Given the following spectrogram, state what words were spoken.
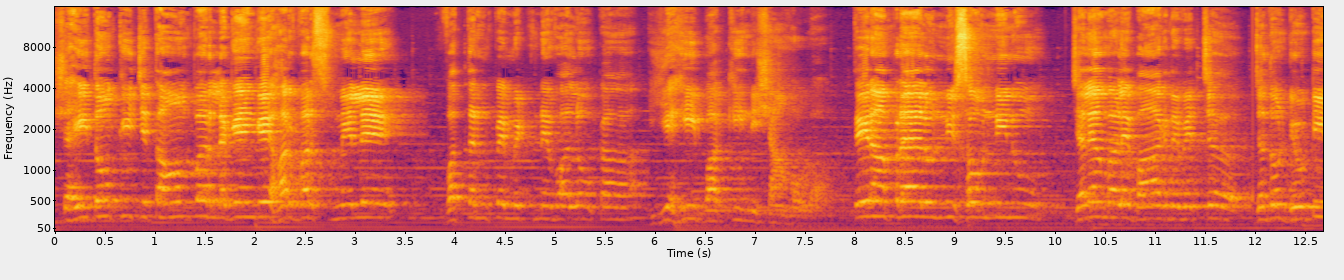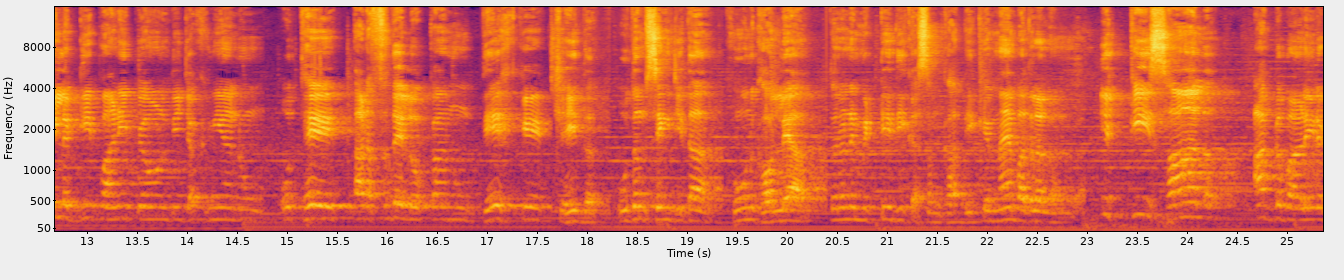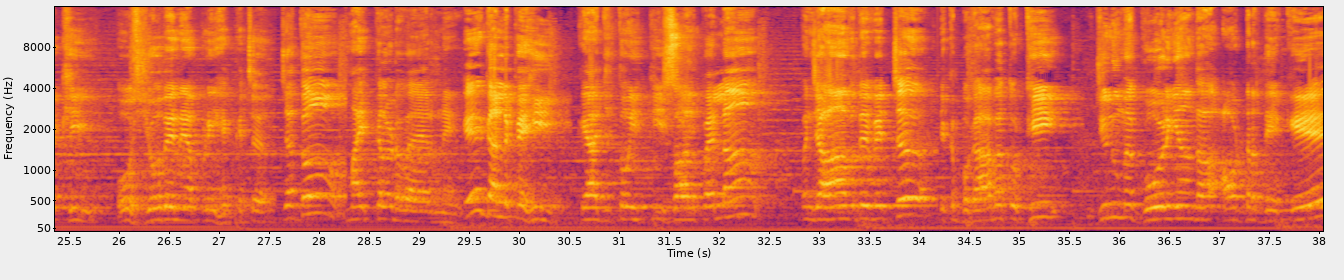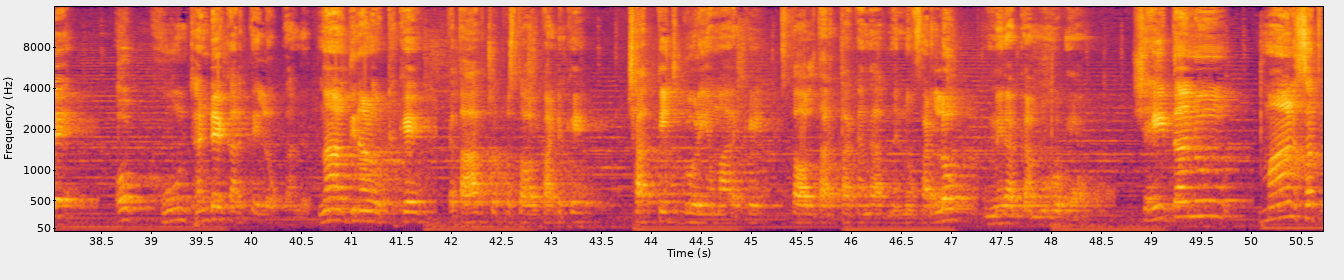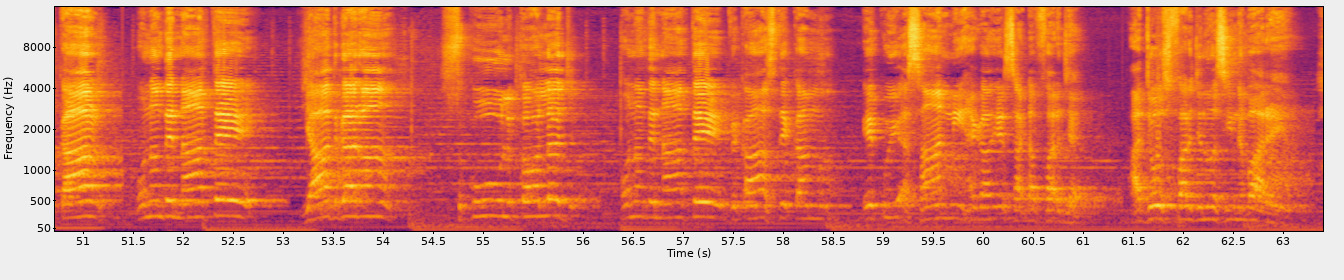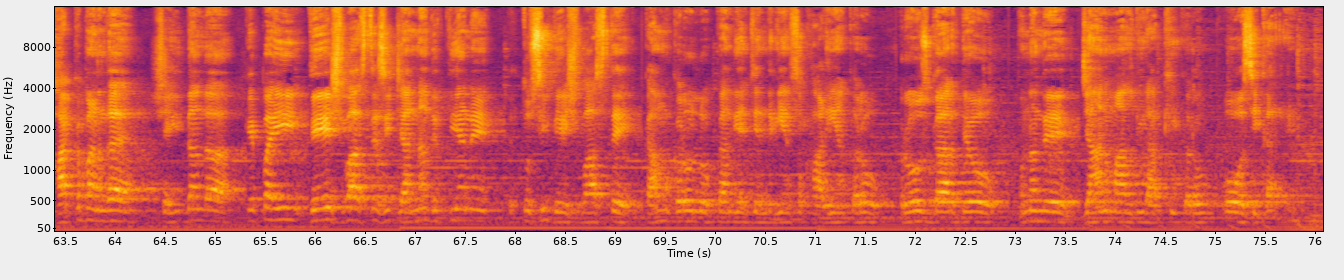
शहीदों की चिताओं पर लगेंगे हर वर्ष मेले वतन पे मिटने वालों का यही बाकी निशान होगा 13 ਅਪ੍ਰੈਲ 1919 ਨੂੰ ਜਲਿਆਂਵਾਲੇ ਬਾਗ ਦੇ ਵਿੱਚ ਜਦੋਂ ਡਿਊਟੀ ਲੱਗੀ ਪਾਣੀ ਪਿਉਣ ਦੀ ਜ਼ਖਮੀਆਂ ਨੂੰ ਉੱਥੇ ਤੜਫਦੇ ਲੋਕਾਂ ਨੂੰ ਦੇਖ ਕੇ ਸ਼ਹੀਦ ਊਧਮ ਸਿੰਘ ਜੀ ਦਾ ਖੂਨ ਖੋਲਿਆ ਤੇ ਉਹਨਾਂ ਨੇ ਮਿੱਟੀ ਦੀ ਕਸਮ ਖਾਧੀ ਕਿ ਮੈਂ ਬਦਲਾ ਲਵਾਂਗਾ 21 ਸਾਲ ਅੱਗ ਬਾਲੀ ਰੱਖੀ ਉਸ ਯੋਧੇ ਨੇ ਆਪਣੀ ਹਿੱਕ 'ਚ। ਜਦੋਂ ਮਾਈਕਲ ਅਡਵਾਇਰ ਨੇ ਇਹ ਗੱਲ ਕਹੀ ਕਿ ਅੱਜ ਤੋਂ 21 ਸਾਲ ਪਹਿਲਾਂ ਪੰਜਾਬ ਦੇ ਵਿੱਚ ਇੱਕ ਬਗਾਵਤ ਉੱਠੀ, ਜਿਹਨੂੰ ਮੈਂ ਗੋਲੀਆਂ ਦਾ ਆਰਡਰ ਦੇ ਕੇ ਉਹ ਖੂਨ ਠੰਡੇ ਕਰਤੇ ਲੋਕਾਂ ਦੇ। ਨਾਲ ਦੀ ਨਾਲ ਉੱਠ ਕੇ ਕਿਤਾਬ ਚੋਂ ਪਿਸਤੌਲ ਕੱਢ ਕੇ, ਛਾਤੀ 'ਚ ਗੋਲੀਆਂ ਮਾਰ ਕੇ ਪਿਸਤੌਲ ਤਰਤਾ ਕਹਿੰਦਾ, ਮੈਨੂੰ ਫੜ ਲਓ, ਮੇਰਾ ਕੰਮ ਹੋ ਗਿਆ। ਸ਼ਹੀਦਾਂ ਨੂੰ ਮਾਣ ਸਤਕਾਰ, ਉਹਨਾਂ ਦੇ ਨਾਂ ਤੇ ਯਾਦਗਾਰਾਂ ਸਕੂਲ, ਕਾਲਜ, ਉਹਨਾਂ ਦੇ ਨਾਂ ਤੇ ਵਿਕਾਸ ਦੇ ਕੰਮ, ਇਹ ਕੋਈ ਆਸਾਨ ਨਹੀਂ ਹੈਗਾ, ਇਹ ਸਾਡਾ ਫਰਜ਼ ਹੈ। ਅੱਜ ਉਸ ਫਰਜ਼ ਨੂੰ ਅਸੀਂ ਨਿਭਾ ਰਹੇ ਹਾਂ। ਹੱਕ ਬਣਦਾ ਹੈ ਸ਼ਹੀਦਾਂ ਦਾ ਕਿ ਭਾਈ ਦੇਸ਼ ਵਾਸਤੇ ਅਸੀਂ ਜਾਨਾਂ ਦਿੱਤੀਆਂ ਨੇ ਤੇ ਤੁਸੀਂ ਦੇਸ਼ ਵਾਸਤੇ ਕੰਮ ਕਰੋ, ਲੋਕਾਂ ਦੀਆਂ ਜ਼ਿੰਦਗੀਆਂ ਸੁਖਾਲੀਆਂ ਕਰੋ, ਰੋਜ਼ਗਾਰ ਦਿਓ, ਉਹਨਾਂ ਦੇ ਜਾਨ ਮਾਲ ਦੀ ਰਾਖੀ ਕਰੋ, ਉਹ ਅਸੀਂ ਕਰ ਰਹੇ ਹਾਂ।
